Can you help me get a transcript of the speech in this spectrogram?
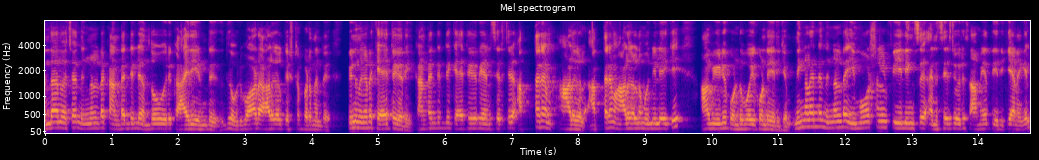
എന്താന്ന് വെച്ചാൽ നിങ്ങളുടെ കണ്ടന്റിൽ എന്തോ ഒരു കാര്യമുണ്ട് ഇത് ഒരുപാട് ആളുകൾക്ക് ഇഷ്ടപ്പെടുന്നുണ്ട്. പിന്നെ നിങ്ങളുടെ കാറ്റഗറി കണ്ടന്റിന്റെ കാറ്റഗറി അനുസരിച്ച് അത്തരം ആളുകൾ അത്തരം ആളുകളുടെ മുന്നിലേക്ക് ആ വീഡിയോ കൊണ്ടുപോയിക്കൊണ്ടേയിരിക്കും. നിങ്ങൾ തന്നെ നിങ്ങളുടെ ഇമോഷണൽ ഫീലിങ്സ് അനുസരിച്ച് ഒരു സമയത്ത് ഇരിക്കുകയാണെങ്കിൽ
